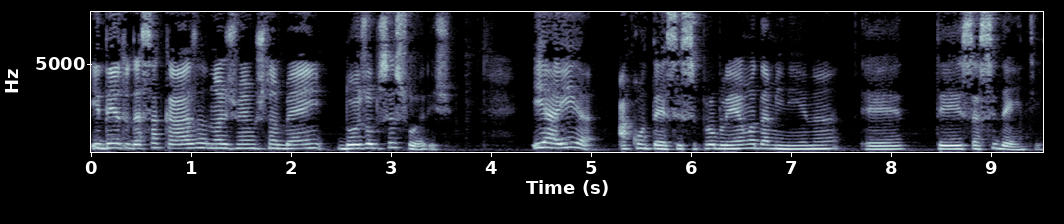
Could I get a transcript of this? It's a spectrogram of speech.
E dentro dessa casa nós vemos também dois obsessores. E aí acontece esse problema da menina é, ter esse acidente,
